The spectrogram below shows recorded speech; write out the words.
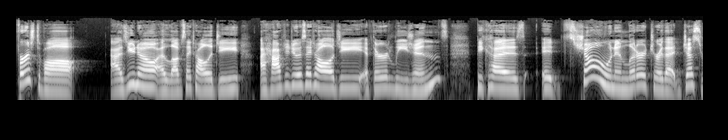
First of all, as you know, I love cytology. I have to do a cytology if there are lesions because it's shown in literature that just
